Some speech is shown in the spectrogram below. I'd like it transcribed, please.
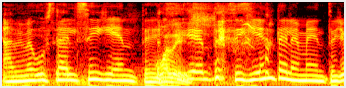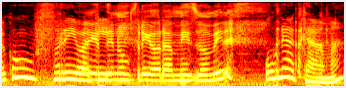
A mí me gusta el siguiente. ¿Cuál es? Siguiente. Siguiente elemento. Yo con un frío aquí. Tiene un frío ahora mismo, mire. Una cama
